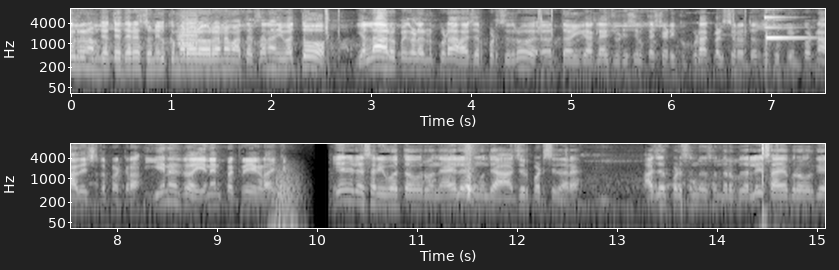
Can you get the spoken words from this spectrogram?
ಎಲ್ಲರೂ ನಮ್ಮ ಜೊತೆ ಇದ್ದಾರೆ. ಸುನಿಲ್ ಕುಮಾರ್ ಅವರು ಅವರನ್ನ ಮಾತಾಡ್ಸೋಣ. ಇವತ್ತು ಎಲ್ಲ ಆರೋಪಿಗಳನ್ನು ಕೂಡ ಹಾಜರುಪಡಿಸಿದ್ರು. ಈಗಾಗಲೇ ಜುಡಿಷಿಯಲ್ ಕಸ್ಟಡಿಗೂ ಕೂಡ ಕಳಿಸಿರುವಂತದ್ದು ಸುಪ್ರೀಂ ಕೋರ್ಟ್ನ ಆದೇಶದ ಪ್ರಕಾರ. ಏನೇನು ಏನೇನು ಪ್ರಕ್ರಿಯೆಗಳಾಯ್ತು ಏನಿಲ್ಲ ಸರ್, ಇವತ್ತು ಅವರು ನ್ಯಾಯಾಲಯದ ಮುಂದೆ ಹಾಜರುಪಡಿಸಿದ್ದಾರೆ. ಹಾಜರುಪಡಿಸಿದ ಸಂದರ್ಭದಲ್ಲಿ ಸಾಹೇಬ್ರ ಅವ್ರಿಗೆ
